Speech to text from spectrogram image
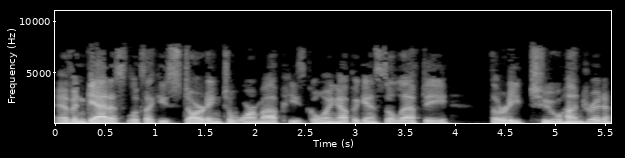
Evan Gattis looks like he's starting to warm up. He's going up against a lefty. 3,200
